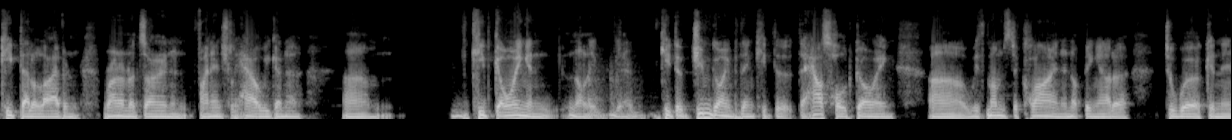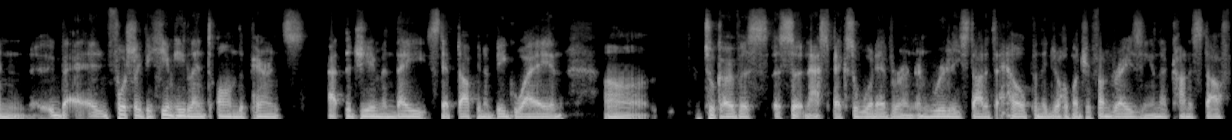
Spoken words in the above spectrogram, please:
keep that alive and run on its own, and financially, how are we going to um, keep going and not only you know keep the gym going, but then keep the, the household going uh, with mum's decline and not being able to to work. And then, uh, fortunately for him, he lent on the parents at the gym, and they stepped up in a big way and uh, took over s- certain aspects or whatever, and, and really started to help. And they did a whole bunch of fundraising and that kind of stuff.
